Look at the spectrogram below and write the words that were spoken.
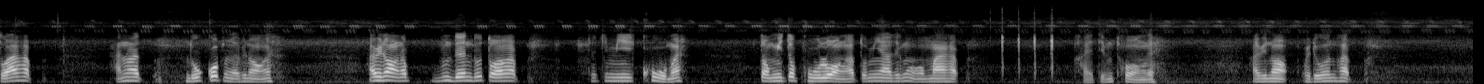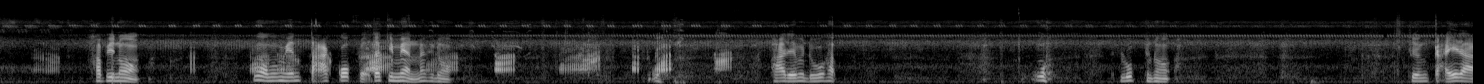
ตัวครับหันมาดูกบหน่อยพี่น้องเอ้ยให้พี่น้องนะเดินดูตัวครับจะจะมีขู่ไหมต้องมีตัวผูหลวงครับ ตัวเมียถึงออกมาครับ ไข่เต็มท้องเลยให้พี่น้องไปดูกันครับ ครับพี่น้องพวกผมเห็นตากบเลยตะกี้แม่นนะพี่น้อง พาเดินไปดูครับโอ้ลุบพี่น้องเชิงไก่ด่า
